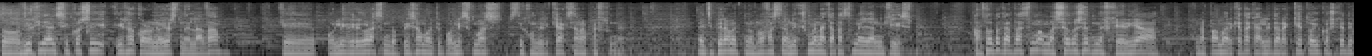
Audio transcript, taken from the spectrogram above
Το 2020 ήρθε ο κορονοϊός στην Ελλάδα και πολύ γρήγορα συνειδητοποίησαμε ότι οι πωλήσεις μας στη χονδρική άρχισαν να πέφτουν. Έτσι πήραμε την απόφαση να ανοίξουμε ένα κατάστημα ελληνικής. Αυτό το κατάστημα μας έδωσε την ευκαιρία να πάμε αρκετά καλύτερα και το 20 και το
